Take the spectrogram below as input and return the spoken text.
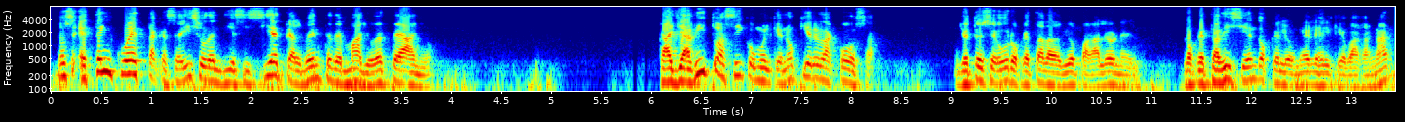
Entonces, esta encuesta que se hizo del 17 al 20 de mayo de este año, calladito así como el que no quiere la cosa, Yo estoy seguro que esta la debió pagar Leonel. Lo que está diciendo que Leonel es el que va a ganar.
